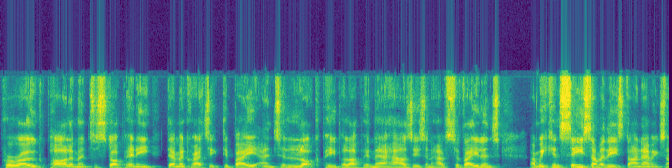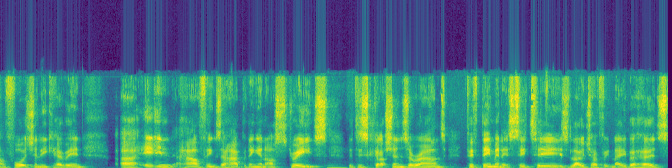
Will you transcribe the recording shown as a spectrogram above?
prorogue Parliament, to stop any democratic debate, and to lock people up in their houses and have surveillance. And we can see some of these dynamics, unfortunately, Kevin, uh, in how things are happening in our streets, mm. the discussions around 15 minute cities, low traffic neighborhoods,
